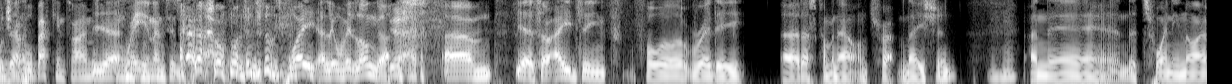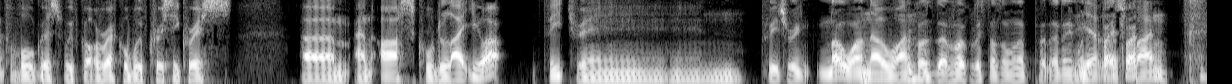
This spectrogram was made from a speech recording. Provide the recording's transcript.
exactly. travel back in time Yeah. and wait in anticipation. Just wait a little bit longer. Yeah. Um, yeah, so 18th for Ready. Uh, that's coming out on Trap Nation. Mm-hmm. And then the 29th of August, we've got a record with Crissy Criss um, and us called Light You Up, featuring Featuring no one. no one. Because the vocalist doesn't want to put their name on Yeah, it. But that's it's fine. fine.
